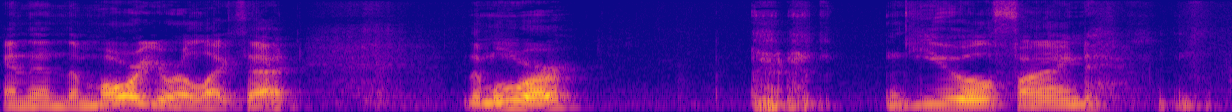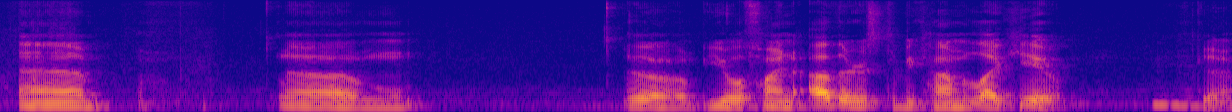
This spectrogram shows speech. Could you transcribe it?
And then the more you are like that, the more you'll find uh, um, uh, you will find others to become like you. Mm-hmm. Okay.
